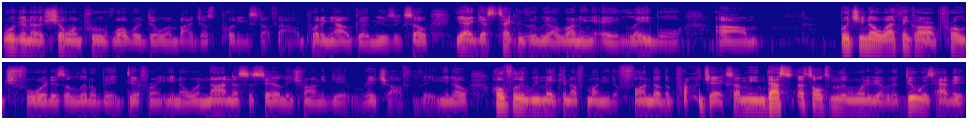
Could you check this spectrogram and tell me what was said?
we're gonna show and prove what we're doing by just putting stuff out, putting out good music. So yeah, I guess technically we are running a label, um, but you know, I think our approach for it is a little bit different. You know, we're not necessarily trying to get rich off of it. You know, hopefully we make enough money to fund other projects. I mean, that's that's ultimately what we want to be able to do is have it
